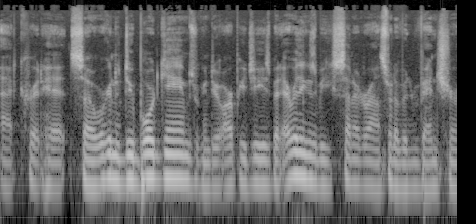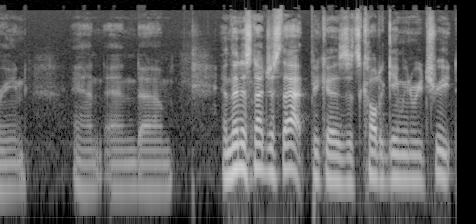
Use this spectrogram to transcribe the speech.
at Crit Hit. So we're going to do board games, we're going to do RPGs, but everything's going to be centered around sort of adventuring, and and um, and then it's not just that because it's called a gaming retreat.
